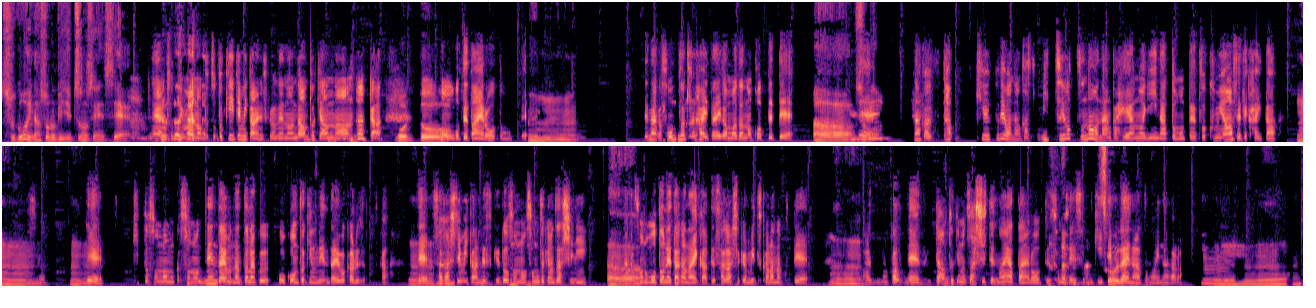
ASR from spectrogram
すごいな、その美術の先生。うん、ねちょっと今になってちょっと聞いてみたいんですけどね、なんであの時あんな、なんか、本本当。持ってたんやろうと思って。うん。で、なんかその時描いた絵がまだ残ってて、ああ、でなんかた記憶ではなんか3つ4つのなんか部屋のいいなと思ったやつを組み合わせて描いた。んですよ。うん。うん。で、きっとそのその年代もなんとなく高校の時の年代わかるじゃないですか。うん、で、探してみたんですけど、そのその時の雑誌に、ななんかその元ネタがないかって探したけど見つからなくて、うんうん。あなんかね、あの時の雑誌って何やったんやろうって、その先生に聞いてみたいなと思いながら。ううんん。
